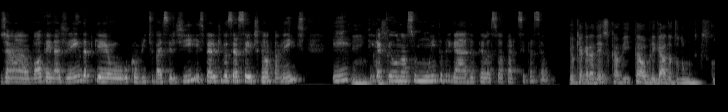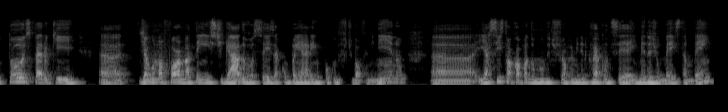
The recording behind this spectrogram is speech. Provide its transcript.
já bota aí na agenda, porque o, o convite vai surgir. Espero que você aceite novamente. E Sim, fica aqui certeza. o nosso muito obrigado pela sua participação. Eu que agradeço, Cavita. Obrigado a todo mundo que escutou. Espero que, uh, de alguma forma, tenha instigado vocês a acompanharem um pouco do futebol feminino. Uh, e assistam a Copa do Mundo de Futebol Feminino, que vai acontecer em menos de um mês também.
